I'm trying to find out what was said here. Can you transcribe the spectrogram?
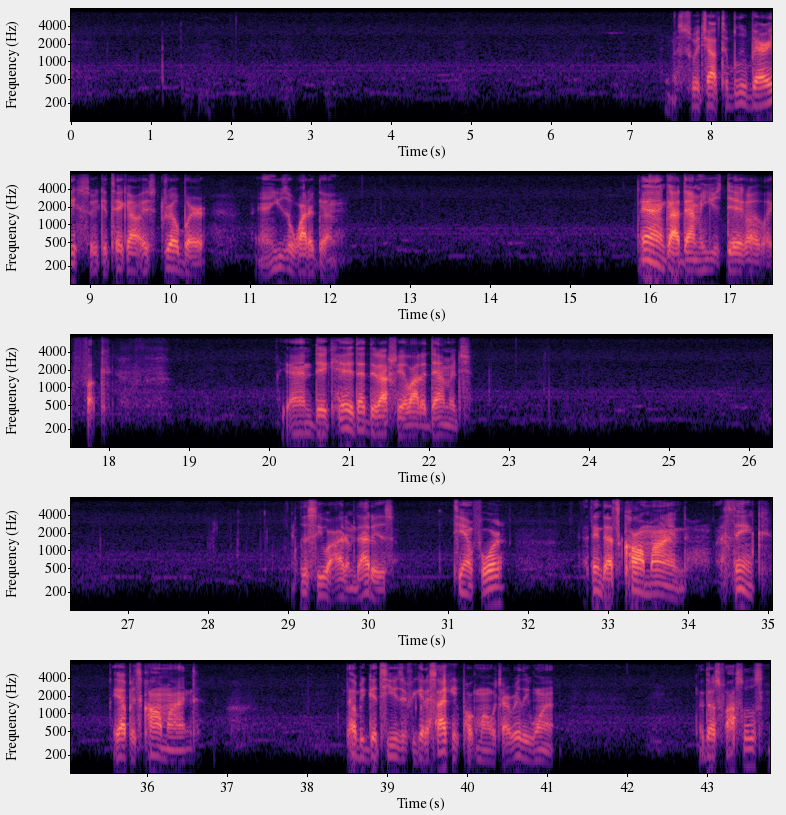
Switch out to Blueberry so we could take out his Drillbur and use a water gun. And goddamn, he used dig. I was like, fuck. And dig hit. That did actually a lot of damage. Let's see what item that is. TM4. I think that's Calm Mind. I think. Yep, it's Calm Mind. That'll be good to use if you get a Psychic Pokemon, which I really want. Are those fossils?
